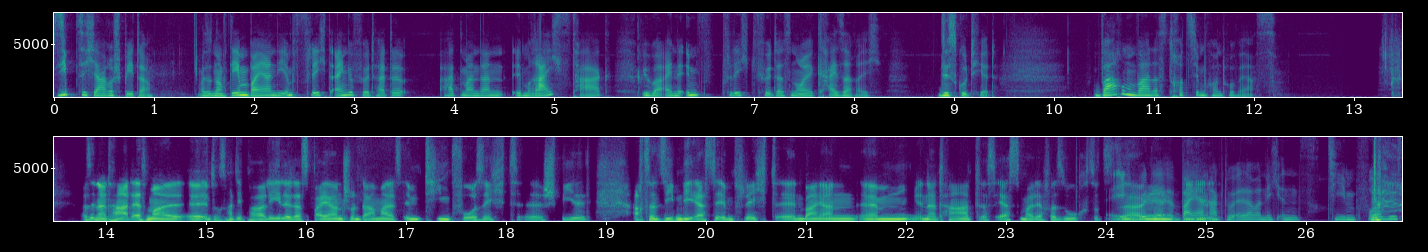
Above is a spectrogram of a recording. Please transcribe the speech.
70 Jahre später, also nachdem Bayern die Impfpflicht eingeführt hatte, hat man dann im Reichstag über eine Impfpflicht für das neue Kaiserreich diskutiert. Warum war das trotzdem kontrovers? Also in der Tat erstmal äh, interessant die Parallele, dass Bayern schon damals im Team Vorsicht äh, spielt. 1807 die erste Impfpflicht äh, in Bayern. Ähm, in der Tat das erste Mal der Versuch sozusagen. Ich würde Bayern aktuell aber nicht ins Team Vorsicht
